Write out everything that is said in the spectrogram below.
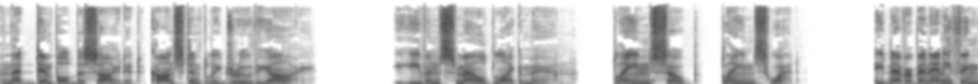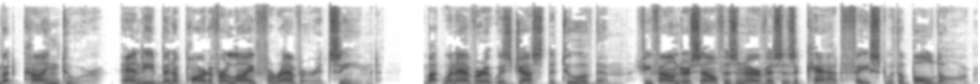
and that dimple beside it constantly drew the eye. He even smelled like a man plain soap, plain sweat. He'd never been anything but kind to her, and he'd been a part of her life forever, it seemed. But whenever it was just the two of them, she found herself as nervous as a cat faced with a bulldog.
